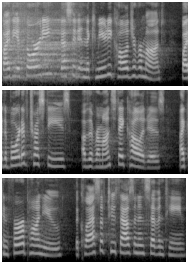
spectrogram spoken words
By the authority vested in the Community College of Vermont, by the Board of Trustees of the Vermont State Colleges, I confer upon you the class of 2017,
